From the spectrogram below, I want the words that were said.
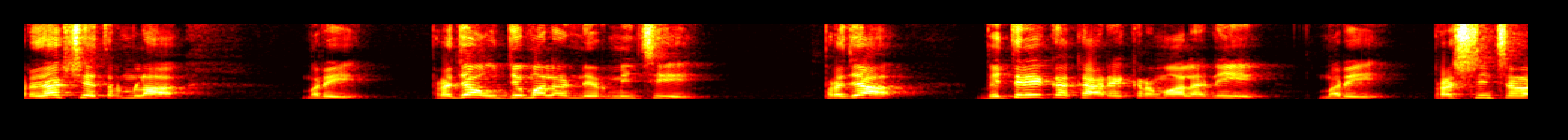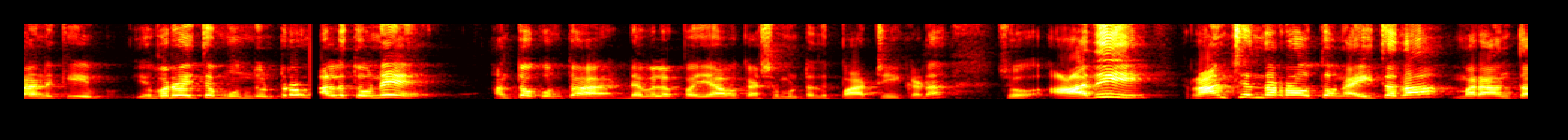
ప్రజాక్షేత్రంలో మరి ప్రజా ఉద్యమాలను నిర్మించి ప్రజా వ్యతిరేక కార్యక్రమాలని మరి ప్రశ్నించడానికి ఎవరైతే ముందుంటారో వాళ్ళతోనే అంతో కొంత డెవలప్ అయ్యే అవకాశం ఉంటుంది పార్టీ ఇక్కడ. సో అది రామచంద్రరావుతో అవుతుందా మరి అంత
